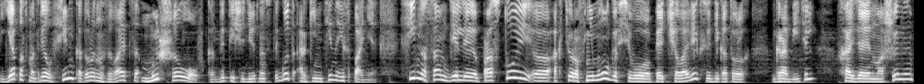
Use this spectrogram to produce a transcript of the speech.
Я посмотрел фильм, который называется «Мышеловка», 2019 год, Аргентина, Испания. Фильм на самом деле простой, э, актеров немного, всего 5 человек, среди которых грабитель, хозяин машины,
